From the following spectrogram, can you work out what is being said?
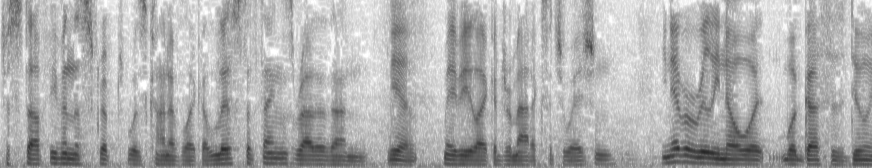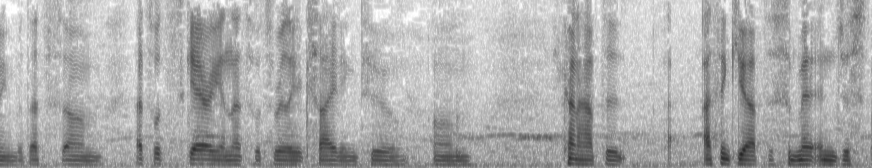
just stuff. Even the script was kind of like a list of things rather than yeah. maybe like a dramatic situation you never really know what, what Gus is doing, but that's um, that's what's scary and that's what's really exciting too. Um, you kind of have to, I- think you have to submit and just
